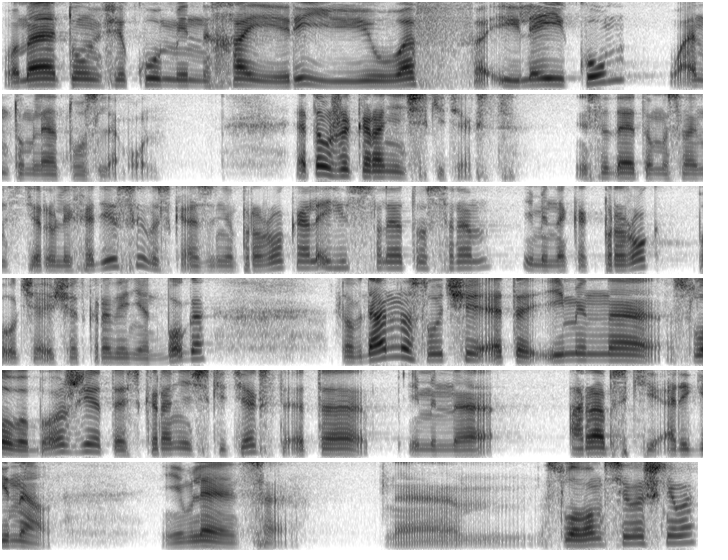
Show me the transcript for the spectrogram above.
وما تنفقوا من خير يوفى إليكم وأنتم لا تظلمون Это уже коранический текст. Если до этого мы с вами цитировали хадисы, высказывания пророка, алейхиссалату ассалям, именно как пророк, получающий откровение от Бога, то в данном случае это именно Слово Божье, то есть коранический текст, это именно арабский оригинал, является э, Словом Всевышнего,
